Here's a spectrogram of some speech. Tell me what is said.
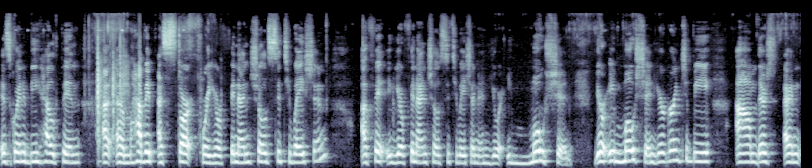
is going to be helping uh, um, having a start for your financial situation your financial situation and your emotion. Your emotion, you're going to be um, there's an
